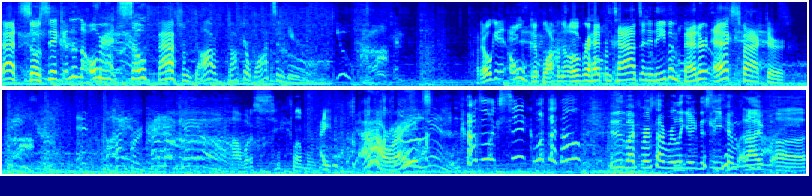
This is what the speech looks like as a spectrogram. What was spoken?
That's so sick. And then the overhead so fast from Doc, Dr. Watson here. Hadoken, oh, good block on the overhead from Tabs, and an even better X Factor. A sick level. I, yeah, right? Crowds looks sick. What the hell? This is my first time really getting to see him, and I'm uh,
